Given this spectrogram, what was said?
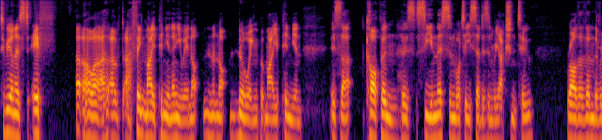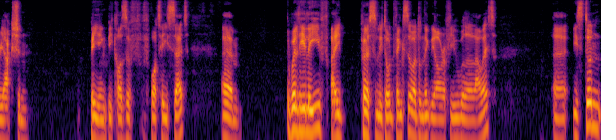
to be honest, if oh well, I, I think my opinion anyway, not not knowing, but my opinion is that Karpin has seen this and what he said is in reaction to, rather than the reaction being because of what he said. Um, will he leave? I personally don't think so. I don't think the RFU will allow it. Uh, he's done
